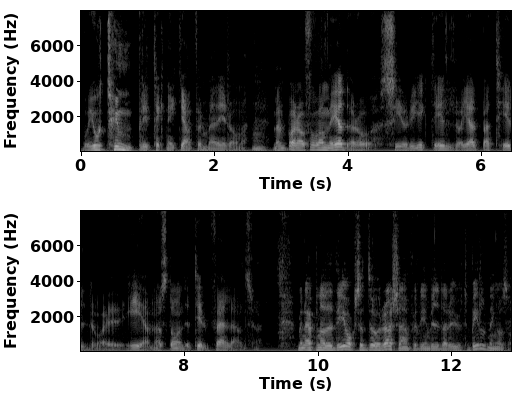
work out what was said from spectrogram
det var ju otymplig teknik jämfört med idag. Mm. Men bara att få vara med där och se hur det gick till och hjälpa till. Det var ju enastående tillfälle alltså. Men öppnade det också dörrar sen för din vidare utbildning och så?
